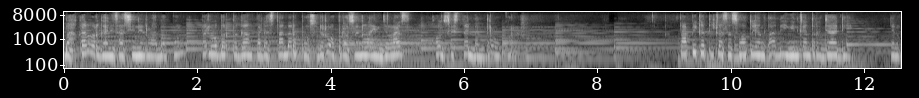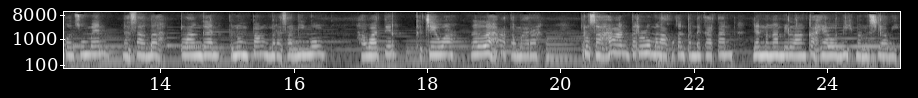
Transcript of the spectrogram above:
Bahkan organisasi nirlaba pun perlu berpegang pada standar prosedur operasional yang jelas, konsisten, dan terukur. Tapi ketika sesuatu yang tak diinginkan terjadi, dan konsumen, nasabah, pelanggan, penumpang merasa bingung, khawatir, kecewa, lelah, atau marah, perusahaan perlu melakukan pendekatan dan mengambil langkah yang lebih manusiawi.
